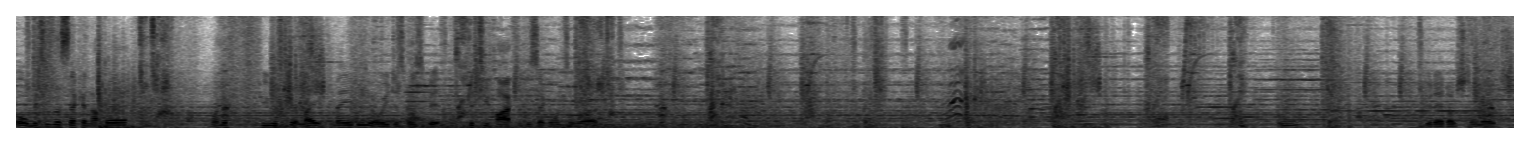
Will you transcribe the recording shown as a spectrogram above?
Oh, misses the second up air. Wonder if he was a bit late, maybe, or he just was a bit, a bit too high for the second one to work. Ooh. Good air dodge to ledge.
